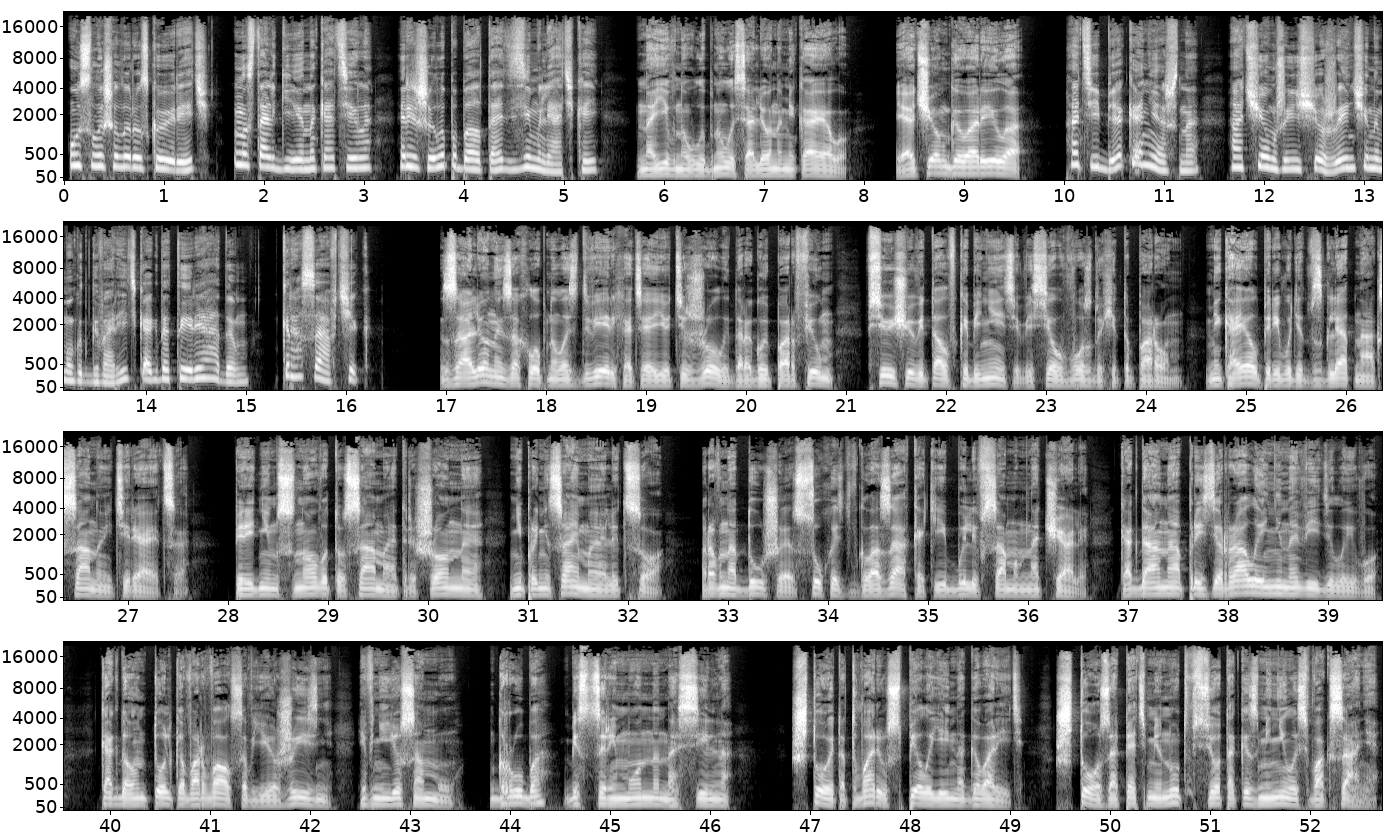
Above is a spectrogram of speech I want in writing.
Услышала русскую речь, ностальгия накатила, решила поболтать с землячкой. Наивно улыбнулась Алена Микаэлу. «И о чем говорила?» «О тебе, конечно. О чем же еще женщины могут говорить, когда ты рядом?» Красавчик!» За Аленой захлопнулась дверь, хотя ее тяжелый дорогой парфюм все еще витал в кабинете, висел в воздухе топором. Микаэл переводит взгляд на Оксану и теряется. Перед ним снова то самое отрешенное, непроницаемое лицо, равнодушие, сухость в глазах, какие были в самом начале, когда она презирала и ненавидела его, когда он только ворвался в ее жизнь и в нее саму, Грубо, бесцеремонно, насильно. Что эта тварь успела ей наговорить? Что за пять минут все так изменилось в Оксане?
